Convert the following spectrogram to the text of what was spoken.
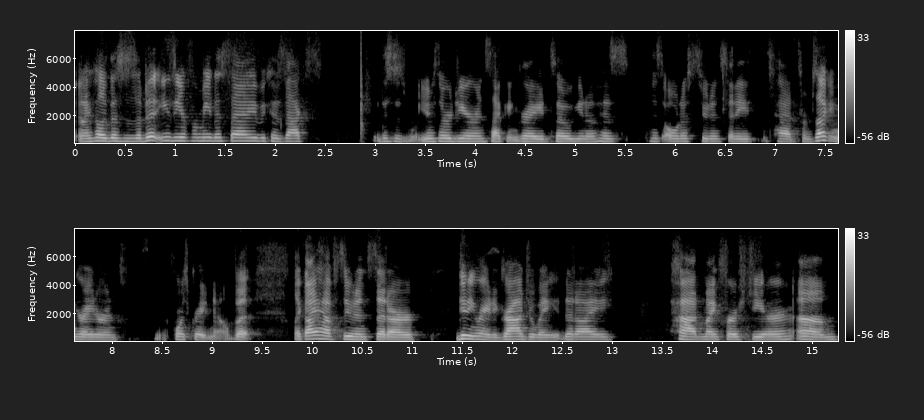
and i feel like this is a bit easier for me to say because zach's this is your third year in second grade so you know his his oldest students that he's had from second grade are in fourth grade now but like i have students that are getting ready to graduate that i had my first year um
